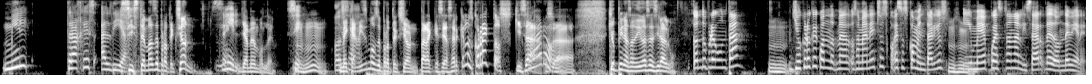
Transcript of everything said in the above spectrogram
mil trajes al día. Sistemas de protección, Mil. llamémosle. Sí. Ujú. O sea- Mecanismos de protección para que se acerquen los correctos, quizá. Claro. O sea, ¿qué opinas, Andy? ¿Vas a decir algo? Con tu pregunta, Yo creo que cuando me, o sea, me han hecho esos comentarios y me he puesto a analizar de dónde vienen.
